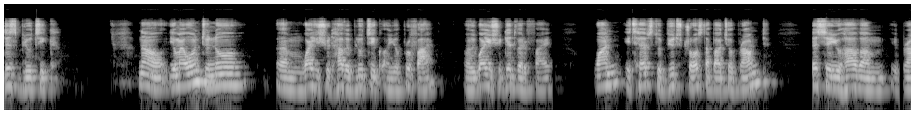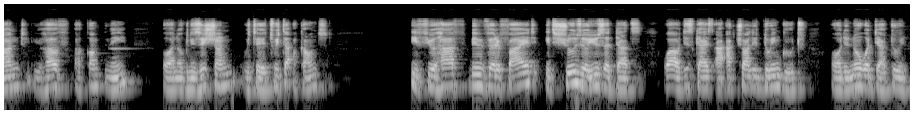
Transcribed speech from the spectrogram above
this blue tick. Now, you might want to know um, why you should have a blue tick on your profile or why you should get verified. One, it helps to build trust about your brand. Let's say you have um, a brand, you have a company or an organization with a Twitter account. If you have been verified, it shows your user that, wow, these guys are actually doing good or they know what they are doing.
